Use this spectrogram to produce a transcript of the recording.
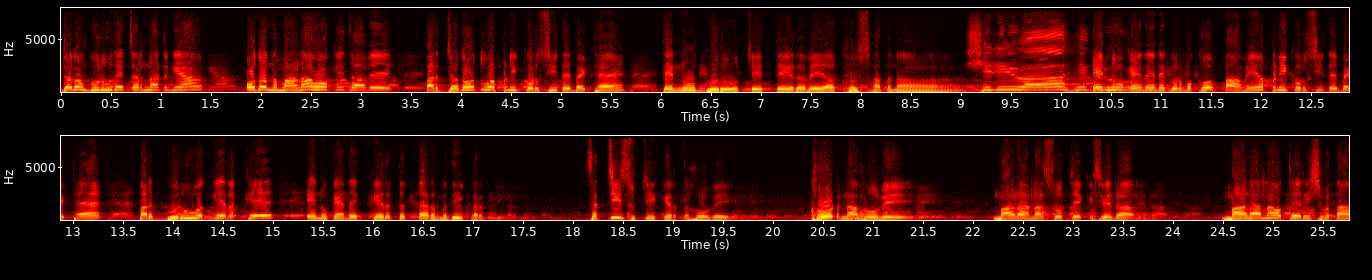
ਜਦੋਂ ਗੁਰੂ ਦੇ ਚਰਨਾਂ 'ਚ ਗਿਆ ਉਦੋਂ ਨਮਾਣਾ ਹੋ ਕੇ ਜਾਵੇ ਪਰ ਜਦੋਂ ਤੂੰ ਆਪਣੀ ਕੁਰਸੀ ਤੇ ਬੈਠਾ ਹੈ, ਤੈਨੂੰ ਗੁਰੂ ਚੇਤੇ ਰਵੇ ਆਖੋ ਸਤਨਾਮ। ਸ਼੍ਰੀ ਵਾਹਿਗੁਰੂ। ਇਹਨੂੰ ਕਹਿੰਦੇ ਨੇ ਗੁਰਮੁਖੋ ਭਾਵੇਂ ਆਪਣੀ ਕੁਰਸੀ ਤੇ ਬੈਠਾ ਹੈ, ਪਰ ਗੁਰੂ ਅੱਗੇ ਰੱਖੇ ਇਹਨੂੰ ਕਹਿੰਦੇ ਕਿਰਤ ਧਰਮ ਦੀ ਕਰਨੀ। ਸੱਚੀ ਸੁੱਚੀ ਕਿਰਤ ਹੋਵੇ ਖੋਟ ਨਾ ਹੋਵੇ ਮਾੜਾ ਨਾ ਸੋਚੇ ਕਿਸੇ ਦਾ ਮਾੜਾ ਨਾ ਉੱਥੇ ਰਿਸ਼ਵਤਾਂ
